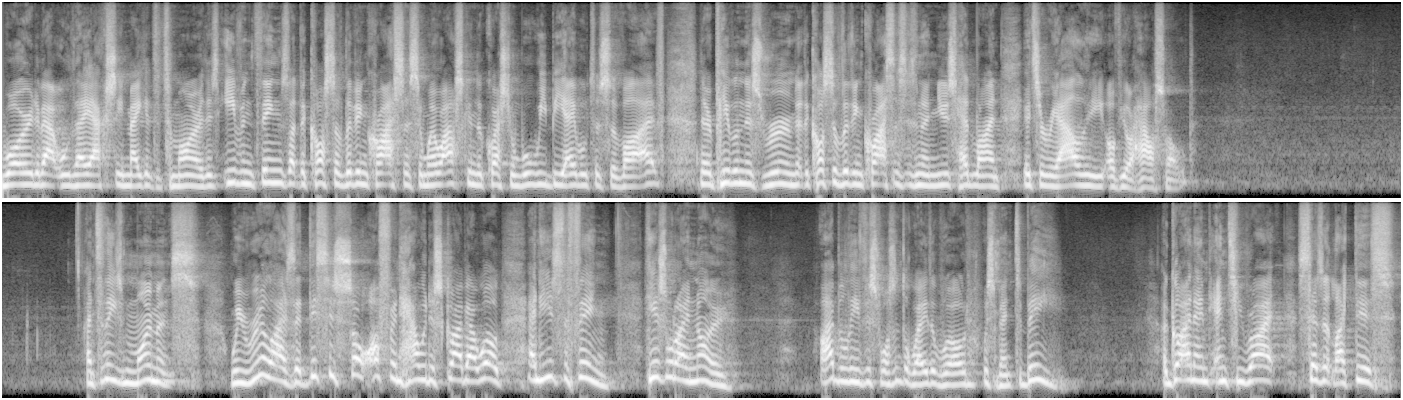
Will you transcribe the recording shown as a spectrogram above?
worried about will they actually make it to tomorrow. There's even things like the cost of living crisis, and we're asking the question will we be able to survive? There are people in this room that the cost of living crisis isn't a news headline, it's a reality of your household. And to these moments, we realize that this is so often how we describe our world. And here's the thing here's what I know I believe this wasn't the way the world was meant to be. A guy named N.T. Wright says it like this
